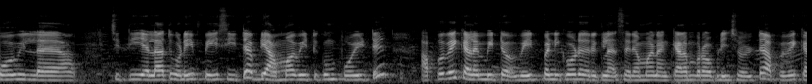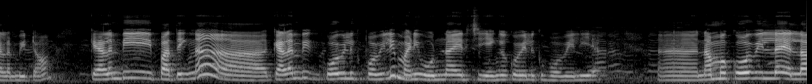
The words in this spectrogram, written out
கோவிலில் சித்தி எல்லாத்துக்கூடையும் பேசிட்டு அப்படியே அம்மா வீட்டுக்கும் போயிட்டு அப்போவே கிளம்பிட்டோம். வெயிட் பண்ணி கூட இருக்கலாம். சரி அம்மா நாங்கள் கிளம்புறோம் அப்படின்னு சொல்லிட்டு அப்போவே கிளம்பிட்டோம். கிளம்பி பார்த்தீங்கன்னா கிளம்பி கோவிலுக்கு போவிலே மணி ஒன்றாயிருச்சு எங்கள் கோவிலுக்கு போவிலையே நம்ம கோவிலில் எல்லா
